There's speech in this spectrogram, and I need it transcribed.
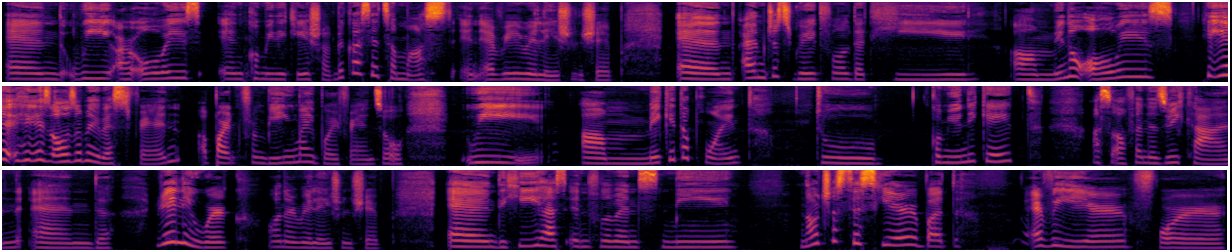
and we are always in communication because it's a must in every relationship and I'm just grateful that he um, you know, always he he is also my best friend apart from being my boyfriend. So we um, make it a point to communicate as often as we can and really work on a relationship. And he has influenced me not just this year but every year for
